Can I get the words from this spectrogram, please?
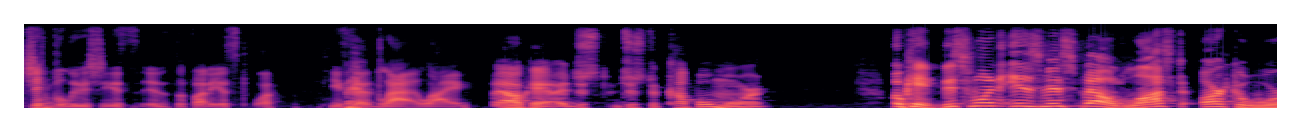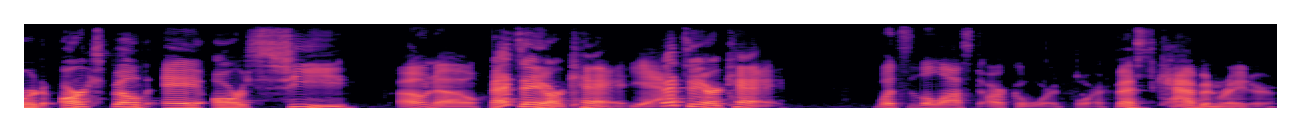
Jim Belushi is, is the funniest one. He said la- lying. Okay, I just just a couple more. Okay, this one is misspelled. Lost Ark Award. Ark spelled A R C. Oh no. That's A R K. Yeah. That's A R K. What's the Lost Ark Award for? Best cabin raider.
